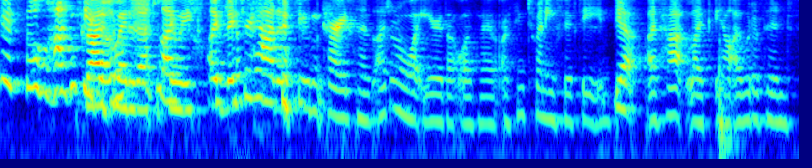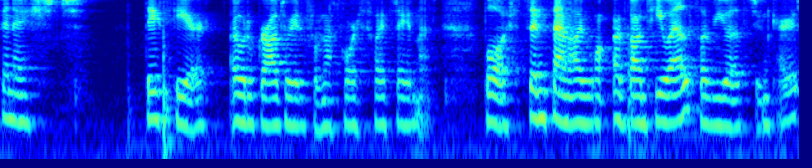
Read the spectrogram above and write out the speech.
It's so handy. Graduated though. after two weeks. I've literally had a student card since I don't know what year that was now. I think 2015. Yeah. I've had like yeah, I would have been finished this year. I would have graduated from that course if I stayed in it. But since then, I wa- I've gone to UL, so I have a UL student card.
